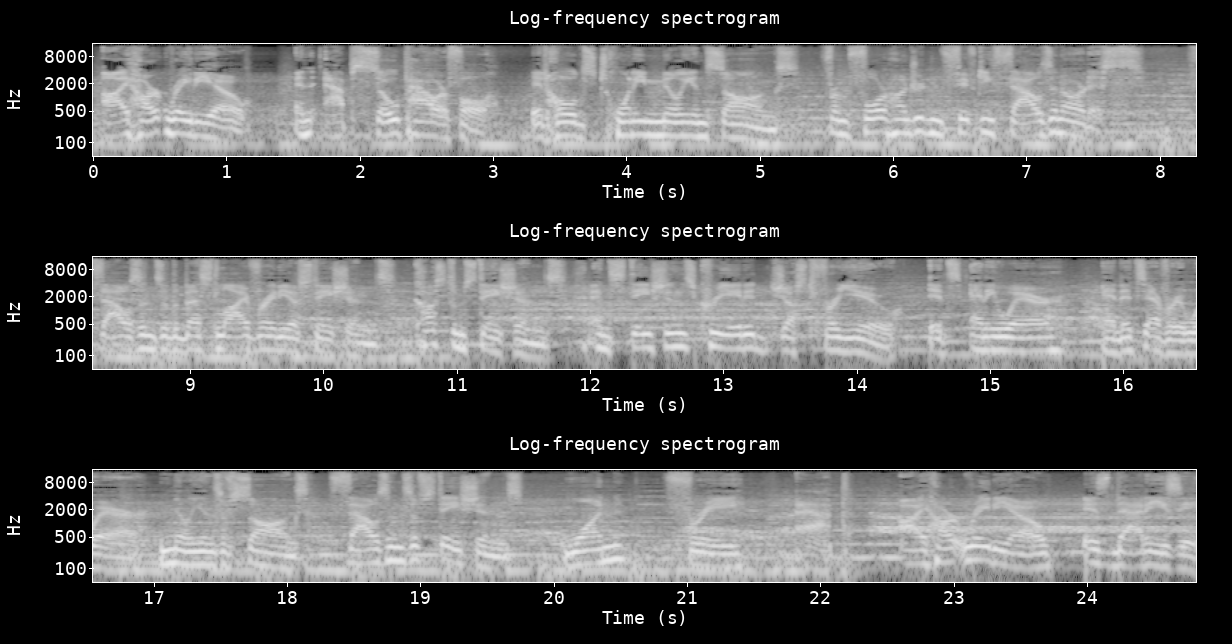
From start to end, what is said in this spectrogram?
iHeartRadio, an app so powerful it holds 20 million songs from 450,000 artists. Thousands of the best live radio stations, custom stations, and stations created just for you. It's anywhere and it's everywhere. Millions of songs, thousands of stations, one free app. iHeartRadio is that easy.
